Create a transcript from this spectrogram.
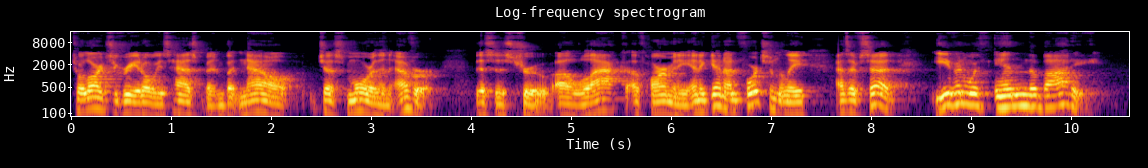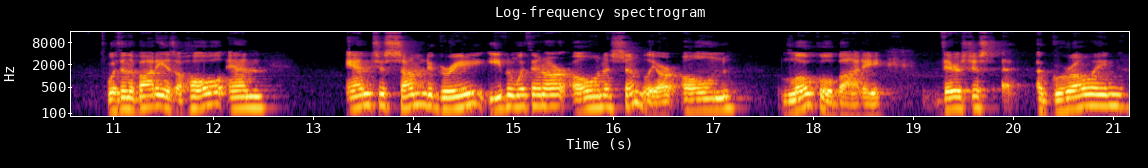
to a large degree, it always has been, but now just more than ever this is true a lack of harmony. And again, unfortunately, as I've said, even within the body, within the body as a whole, and and to some degree, even within our own assembly, our own local body, there's just a, growing,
